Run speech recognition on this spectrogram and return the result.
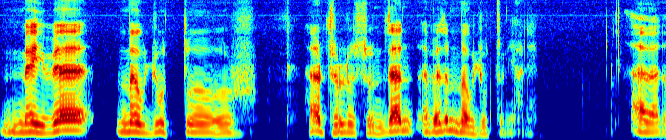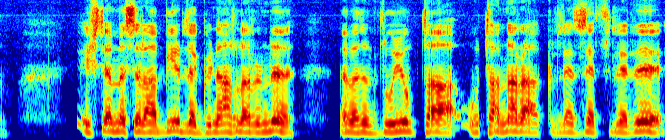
meyve mevcuttur. Her türlüsünden efendim mevcuttur yani. Efendim. İşte mesela bir de günahlarını efendim duyup da utanarak lezzetleri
